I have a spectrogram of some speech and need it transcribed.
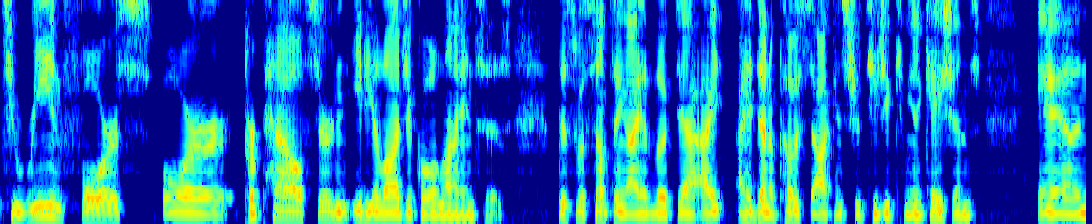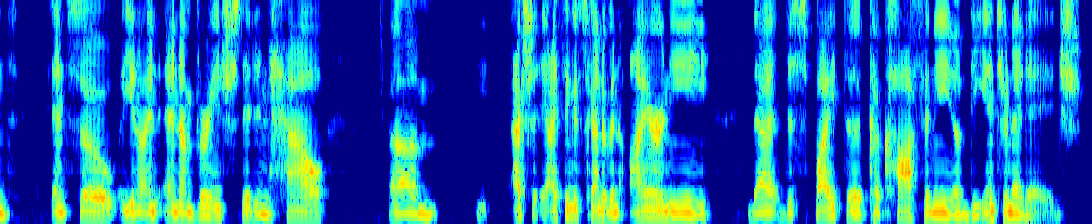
to reinforce or propel certain ideological alliances. This was something I had looked at. I, I had done a postdoc in strategic communications, and and so you know, and, and I'm very interested in how. Um, actually, I think it's kind of an irony that despite the cacophony of the internet age,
